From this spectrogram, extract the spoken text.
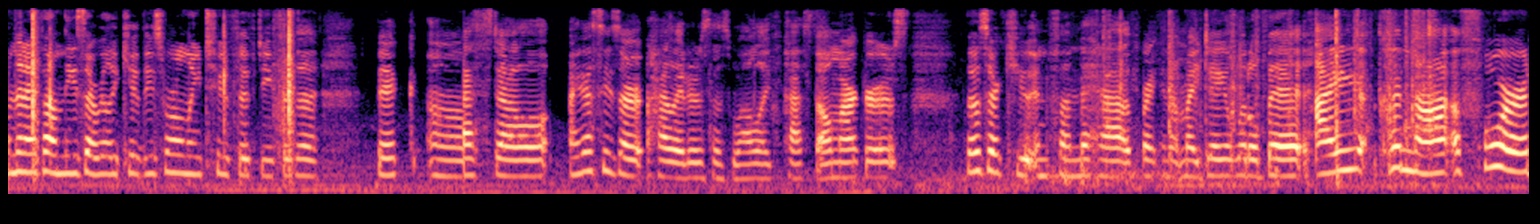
And then I found these are really cute. These were only $2.50 for the Bic um, pastel. I guess these are highlighters as well, like pastel markers. Those are cute and fun to have, brighten up my day a little bit. I could not afford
